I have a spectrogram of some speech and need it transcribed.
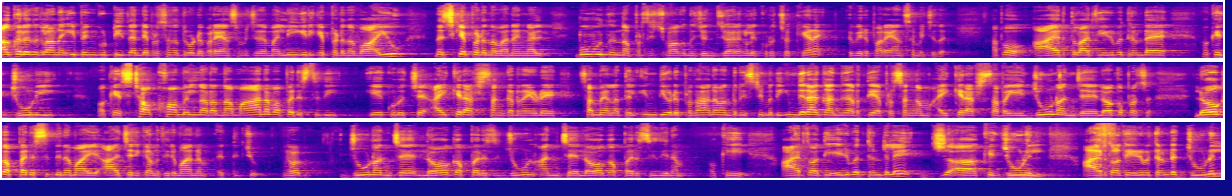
ആകുലതകളാണ് ഈ പെൺകുട്ടി തന്റെ പ്രസംഗത്തിലൂടെ പറയാൻ ശ്രമിച്ചത്? മലിനീകരിക്കപ്പെടുന്ന വായു നശിക്കപ്പെടുന്ന വനങ്ങൾ ഭൂമിയിൽ നിന്ന് അപ്രത്യക്ഷമാകുന്ന ജന്തുജാലങ്ങളെക്കുറിച്ചൊക്കെയാണ് ഇവർ പറയാൻ ശ്രമിച്ചത്. അപ്പോൾ ആയിരത്തി തൊള്ളായിരത്തി എഴുപത്തിരണ്ട് ഒക്കെ ജൂണിൽ ഒക്കെ സ്റ്റോക്ക്ഹോമിൽ നടന്ന മാനവ പരിസ്ഥിതിയെക്കുറിച്ച് ഐക്യരാഷ്ട്ര സംഘടനയുടെ സമ്മേളനത്തിൽ ഇന്ത്യയുടെ പ്രധാനമന്ത്രി ശ്രീമതി ഇന്ദിരാഗാന്ധി നടത്തിയ പ്രസംഗം ഐക്യരാഷ്ട്രസഭയെ ജൂൺ അഞ്ച് ലോക ലോക പരിസ്ഥിതി ദിനമായി ആചരിക്കാനുള്ള തീരുമാനം എത്തിച്ചു. ജൂൺ അഞ്ച് ലോക പരിസ്ഥിതി ജൂൺ അഞ്ച് ലോക പരിസ്ഥിതി ദിനം ഓക്കെ ആയിരത്തി തൊള്ളായിരത്തി എഴുപത്തിരണ്ടിലെ ജൂണിൽ ആയിരത്തി തൊള്ളായിരത്തി എഴുപത്തിരണ്ട് ജൂണിൽ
